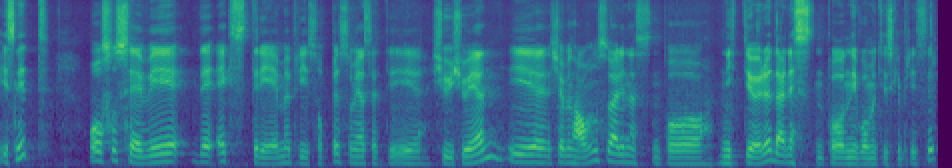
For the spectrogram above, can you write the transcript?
i snitt. Og så ser vi det ekstreme prishoppet som vi har sett i 2021. I København så er de nesten på 90 øre. Det er nesten på nivå med tyske priser.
